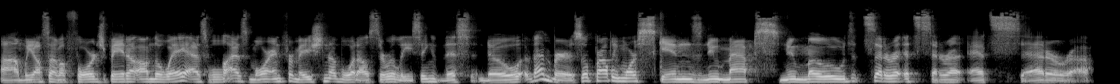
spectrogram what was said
Um, we also have a Forge beta on the way, as well as more information of what else they're releasing this November. So probably more skins, new maps, new modes, etc., etc., etc.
